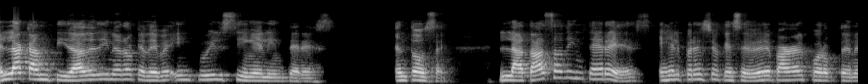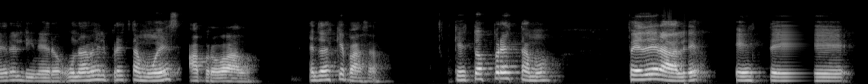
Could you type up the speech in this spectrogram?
es la cantidad de dinero que debe incluir sin el interés. Entonces, la tasa de interés es el precio que se debe pagar por obtener el dinero una vez el préstamo es aprobado. Entonces, ¿qué pasa? Que estos préstamos federales este,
